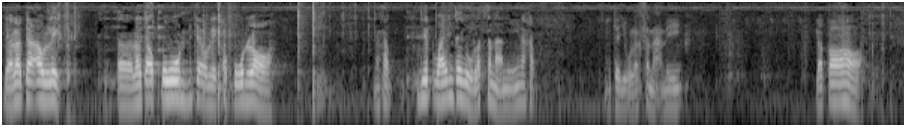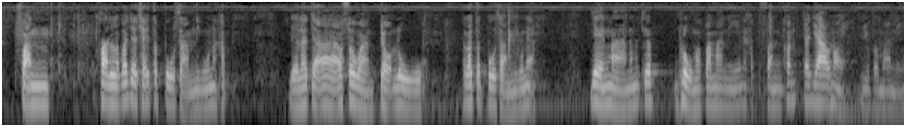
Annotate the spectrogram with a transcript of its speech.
เดี๋ยวเราจะเอาเหล็กเเราจะเอาปูนไม่ใช่เอาเหล็กเอาปูนหล่อนะครับ ยึดไว้มันจะอยู่ลักษณะนี้นะครับ มันจะอยู่ลักษณะนี้ แล้วก็ฟันฟันเราก็จะใช้ตะปูสามนิ้วนะครับ เดี๋ยวเราจะเอาสว่านเจาะรูแล้วก็ตะปูสามนิ้วเนี่ย แยงมานะมันจะโผล่มาประมาณนี้นะครับ ฟันค่อนจะยาวหน่อยอยู่ประมาณนี้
